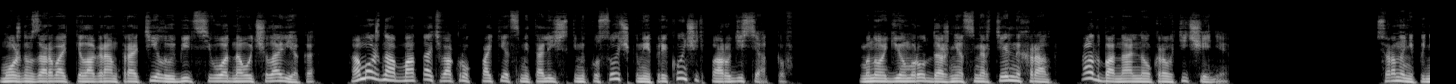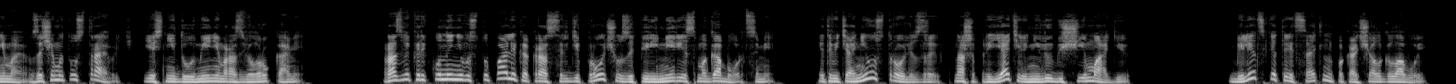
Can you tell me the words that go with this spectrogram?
Можно взорвать килограмм тротила и убить всего одного человека, а можно обмотать вокруг пакет с металлическими кусочками и прикончить пару десятков. Многие умрут даже не от смертельных ран, а от банального кровотечения. Все равно не понимаю, зачем это устраивать? Я с недоумением развел руками. Разве крикуны не выступали как раз среди прочего за перемирие с магоборцами? Это ведь они устроили взрыв, наши приятели, не любящие магию. Белецкий отрицательно покачал головой.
